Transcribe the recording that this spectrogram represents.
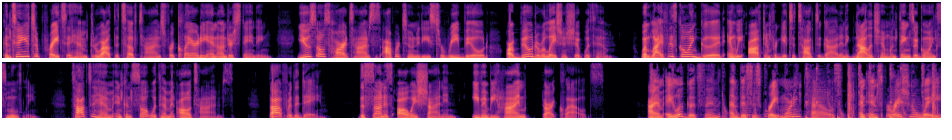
Continue to pray to Him throughout the tough times for clarity and understanding. Use those hard times as opportunities to rebuild or build a relationship with Him. When life is going good, and we often forget to talk to God and acknowledge Him when things are going smoothly, talk to Him and consult with Him at all times. Thought for the day The sun is always shining, even behind dark clouds. I am Ayla Goodson, and this is Great Morning Pals, an inspirational way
